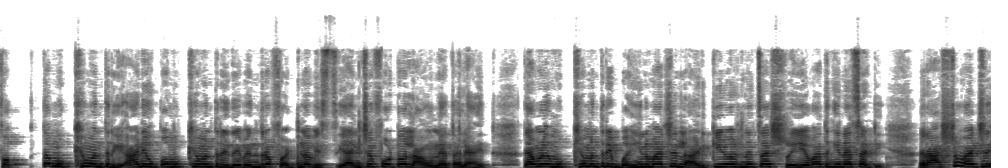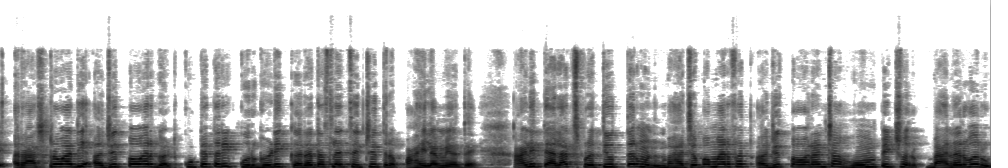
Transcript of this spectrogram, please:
फक्त तर मुख्यमंत्री आणि उपमुख्यमंत्री देवेंद्र फडणवीस यांचे फोटो लावण्यात आले आहेत. त्यामुळे मुख्यमंत्री बहीण माझी लाडकी योजनेचा श्रेयवाद घेण्यासाठी राष्ट्रवादी राष्ट्रवादी अजित पवार गट कुठेतरी कुरघडी करत असल्याचे चित्र पाहायला मिळत आहे. आणि त्यालाच प्रत्युत्तर म्हणून भाजपमार्फत अजित पवारांच्या होम पेजवर बॅनरवरून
